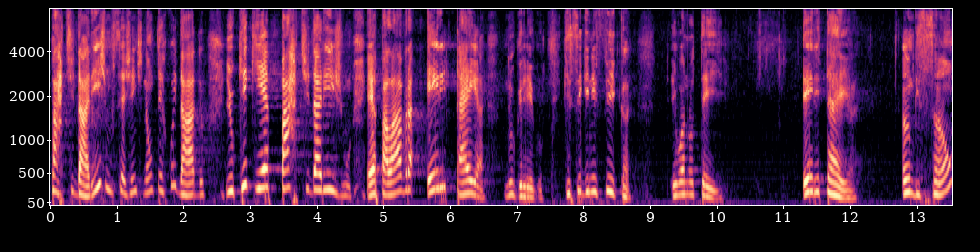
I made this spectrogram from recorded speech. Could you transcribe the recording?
partidarismo se a gente não ter cuidado. E o que, que é partidarismo? É a palavra eritéia no grego, que significa, eu anotei, eritéia, ambição,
